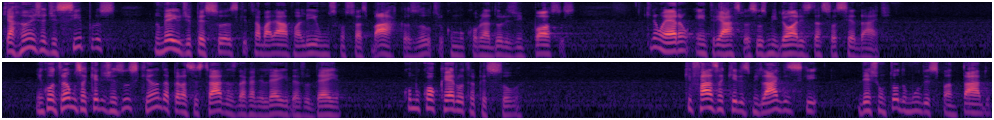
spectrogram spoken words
que arranja discípulos no meio de pessoas que trabalhavam ali, uns com suas barcas, outros como cobradores de impostos que não eram, entre aspas, os melhores da sociedade. Encontramos aquele Jesus que anda pelas estradas da Galiléia e da Judéia, como qualquer outra pessoa, que faz aqueles milagres que deixam todo mundo espantado,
